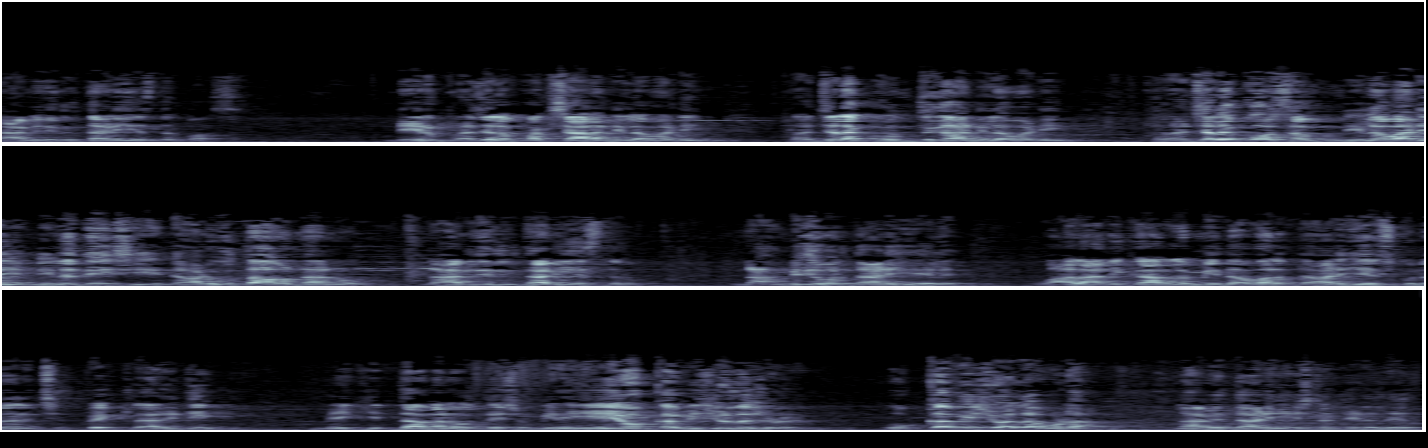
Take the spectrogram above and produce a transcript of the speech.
నా మీద ఎందుకు దాడి చేస్తారు బాస్? నేను ప్రజల పక్షాన నిలబడి ప్రజల గొంతుగా నిలబడి ప్రజల కోసం నిలబడి నిలదీసి అడుగుతా ఉన్నాను నా మీద ఎందుకు దాడి చేస్తారు? నా మీద ఎవరు దాడి చేయలేదు. వాళ్ళ అధికారుల మీద వాళ్ళు దాడి చేసుకున్నారని చెప్పే క్లారిటీ మీకు ఇద్దామనే ఉద్దేశం. మీరు ఏ ఒక్క విజువల్లో చూడండి. ఒక్క విజువల్లో కూడా నా మీద దాడి చేసినట్టు లేదు.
